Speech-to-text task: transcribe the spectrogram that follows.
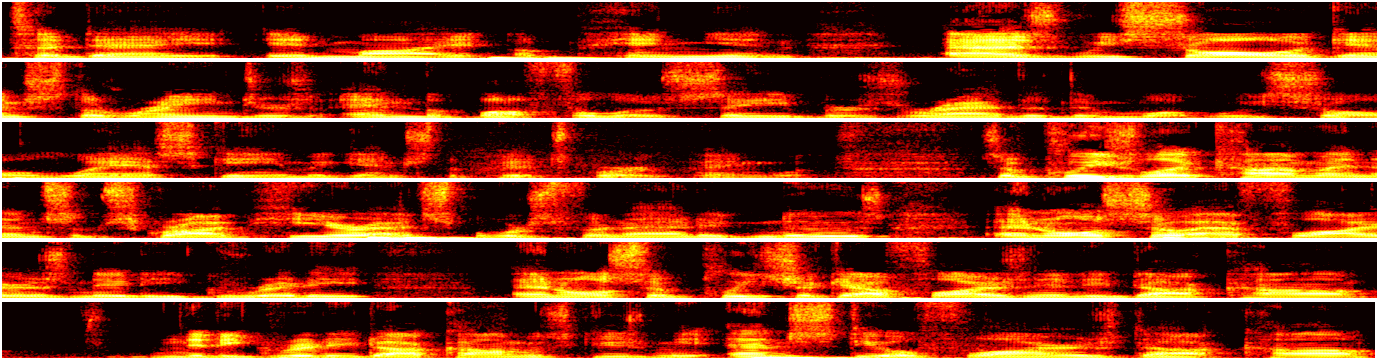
today, in my opinion, as we saw against the Rangers and the Buffalo Sabres, rather than what we saw last game against the Pittsburgh Penguins. So please like, comment, and subscribe here at Sports Fanatic News and also at Flyers Nitty Gritty. And also, please check out FlyersNitty.com nittygritty.com, excuse me, and steelflyers.com.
